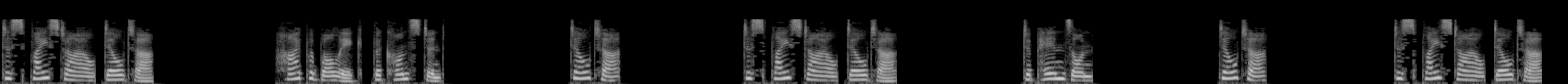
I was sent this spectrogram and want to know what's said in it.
display style delta hyperbolic the constant delta display style delta depends on delta display style delta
